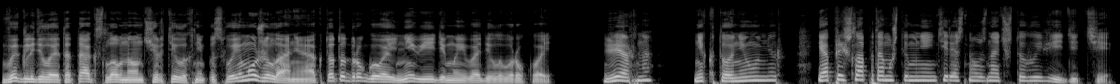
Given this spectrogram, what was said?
Выглядело это так, словно он чертил их не по своему желанию, а кто-то другой, невидимый, водил его рукой. «Верно. Никто не умер. Я пришла, потому что мне интересно узнать, что вы видите».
